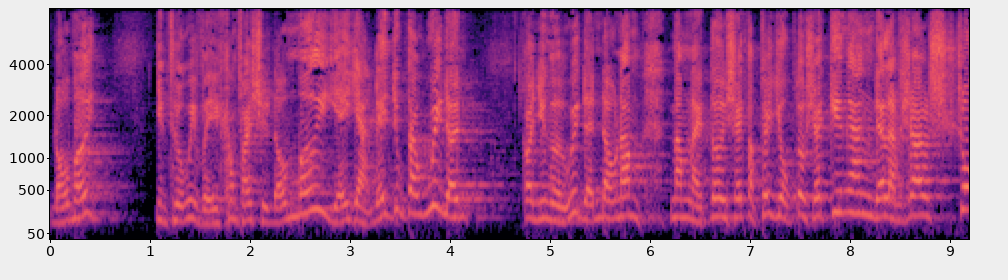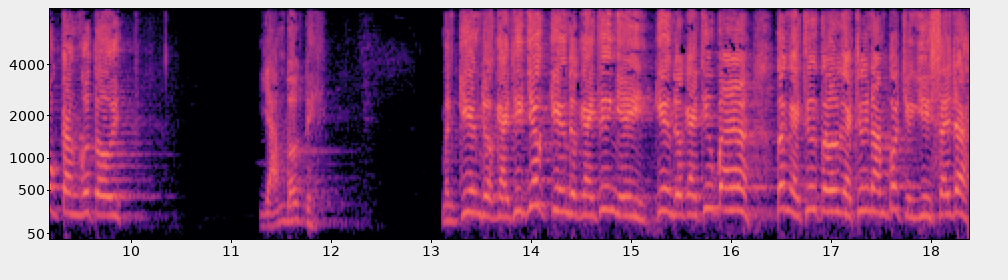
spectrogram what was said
đổi mới. Nhưng thưa quý vị, không phải sự đổi mới dễ dàng để chúng ta quyết định có những người quyết định đầu năm, năm này tôi sẽ tập thể dục, tôi sẽ kiêng ăn để làm sao số cân của tôi giảm bớt đi. Mình kiêng được ngày thứ nhất, kiêng được ngày thứ nhì, kiêng được ngày thứ ba, tới ngày thứ tư, ngày thứ năm có chuyện gì xảy ra?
